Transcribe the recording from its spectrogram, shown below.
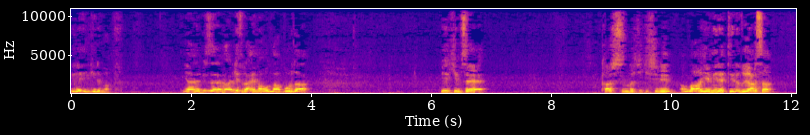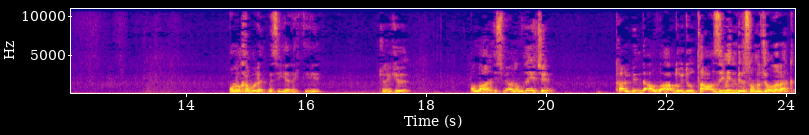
ile ilgili bab. Yani bizlere müellif rahimahullah burada bir kimseye karşısındaki kişinin Allah'a yemin ettiğini duyarsa onu kabul etmesi gerektiği çünkü Allah'ın ismi anıldığı için kalbinde Allah'a duyduğu tazimin bir sonucu olarak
